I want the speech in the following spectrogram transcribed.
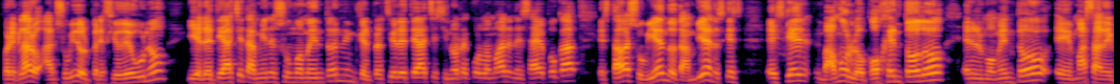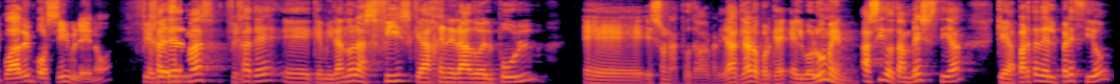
porque claro, han subido el precio de uno y el ETH también es un momento en el que el precio del ETH, si no recuerdo mal, en esa época estaba subiendo también. Es que, es que vamos, lo cogen todo en el momento eh, más adecuado imposible, ¿no? Fíjate además, fíjate eh, que mirando las fees que ha generado el pool, eh, es una puta barbaridad, claro, porque el volumen ha sido tan bestia que aparte del precio,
